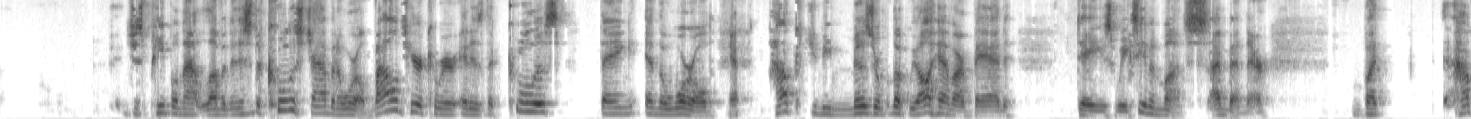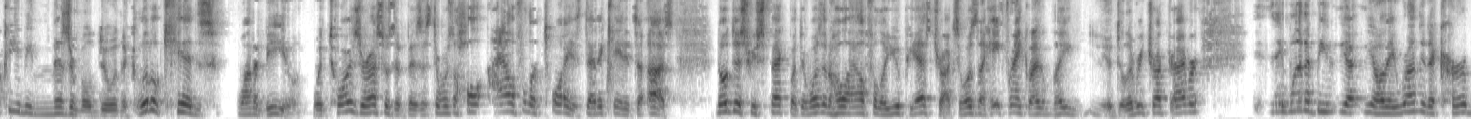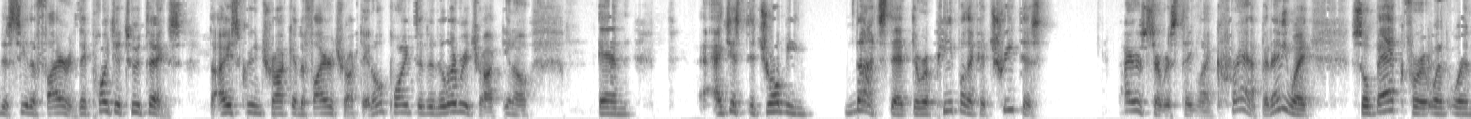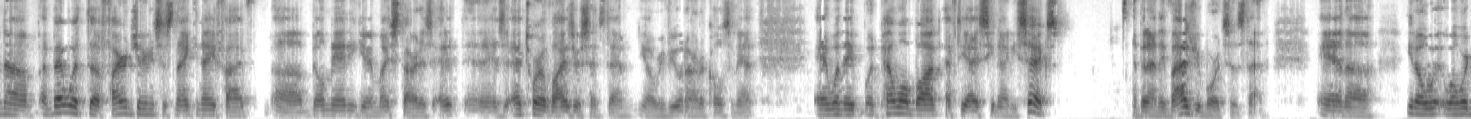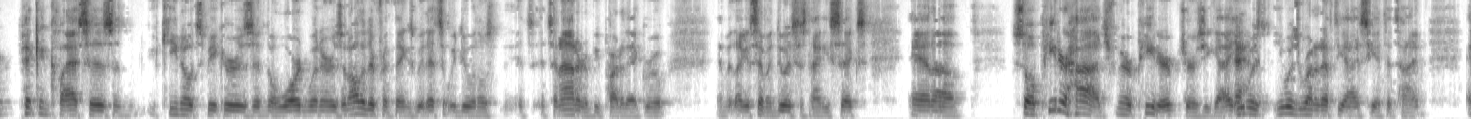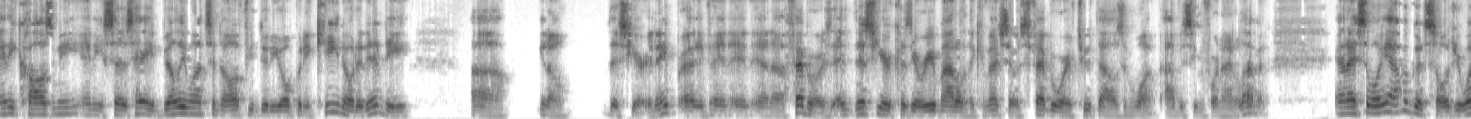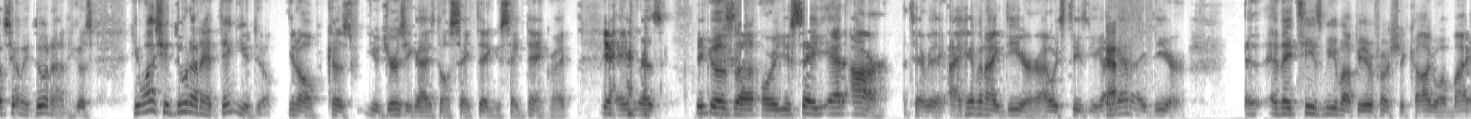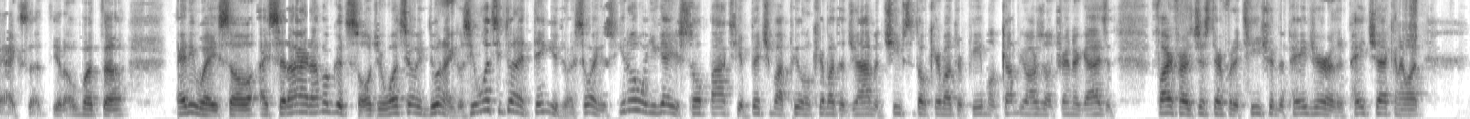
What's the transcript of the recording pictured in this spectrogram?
just people not loving it. This is the coolest job in the world. Volunteer career, it is the coolest thing in the world. Yep. How could you be miserable? Look, we all have our bad days, weeks, even months. I've been there. But how can you be miserable doing the little kids want to be you? When Toys R Us was a business, there was a whole aisle full of toys dedicated to us no disrespect, but there wasn't a whole aisle full of UPS trucks. It wasn't like, hey, Frank, I play delivery truck driver. They want to be, you know, they run to the curb to see the fire. They point to two things the ice cream truck and the fire truck. They don't point to the delivery truck, you know. And I just, it drove me nuts that there were people that could treat this fire service thing like crap. But anyway, so back for when when uh, I've been with uh, fire engineering since 1995. Uh, Bill Manning gave my start as, edit, as editorial advisor since then. You know, reviewing articles and that. And when they when PennWell bought FDIC 96, I've been on the advisory board since then. And uh, you know, when we're picking classes and keynote speakers and award winners and all the different things, we, that's what we do in those. It's, it's an honor to be part of that group. And like I said, I've been doing this since '96. And uh, so Peter Hodge, remember Peter, Jersey guy, yeah. he was he was running FDIC at the time, and he calls me and he says, "Hey, Billy wants to know if you do the opening keynote at Indy, uh, you know, this year in April in, in, in uh, February this year because they were remodeling the convention. It was February of 2001, obviously before 9/11." And I said, "Well, yeah, I'm a good soldier. What's he want me to do it on?" He goes, "He wants you to do it on that ding you do, you know, because you Jersey guys don't say ding, you say ding, right?" Yeah. And he goes, he goes, uh, or you say add R to everything. I have an idea. I always tease you. I got an idea, and, and, they tease me about being from Chicago and my accent, you know. But uh, anyway, so I said, all right, I'm a good soldier. What's he doing? He goes, he wants you doing that thing you do. So he goes, you know, when you get your soapbox, you bitch about people don't care about the job, and chiefs that don't care about their people, and company owners don't train their guys, and firefighters just there for the T-shirt, the pager, or the paycheck. And I went,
